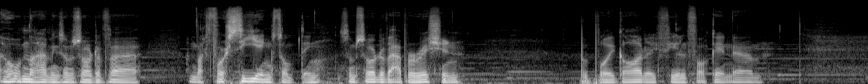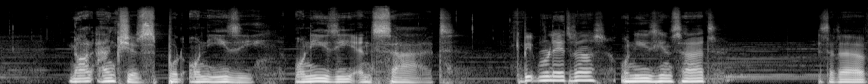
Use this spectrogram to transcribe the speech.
I hope I'm not having some sort of uh I'm not foreseeing something, some sort of apparition. But boy god I feel fucking um not anxious but uneasy. Uneasy and sad. Can be related to that? Uneasy and sad? Is that a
